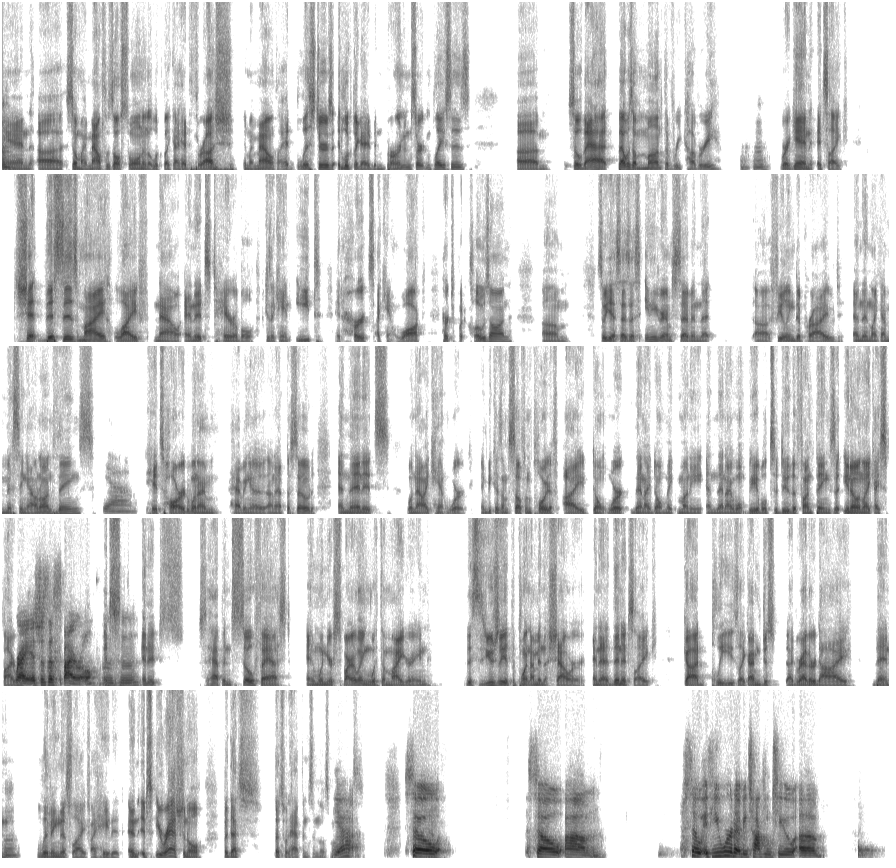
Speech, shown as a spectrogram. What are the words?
mm. and uh, so my mouth was all swollen and it looked like i had thrush in my mouth i had blisters it looked like i had been burned in certain places um, so that that was a month of recovery mm-hmm. where again it's like shit this is my life now and it's terrible because i can't eat it hurts i can't walk hurt to put clothes on um, so yes as an enneagram 7 that uh, feeling deprived and then like I'm missing out on things. Yeah. Hits hard when I'm having a, an episode. And mm-hmm. then it's, well, now I can't work. And because I'm self employed, if I don't work, then I don't make money. And then I won't be able to do the fun things that, you know, and like I spiral. Right. It's just a spiral. It's, mm-hmm. And it's happens so fast. And when you're spiraling with a migraine, this is usually at the point I'm in the shower. And uh, then it's like, God, please, like I'm just, I'd rather die than mm-hmm living this life. I hate it. And it's irrational, but that's that's what happens in those moments. Yeah. So yeah. so um so if you were to be talking to a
